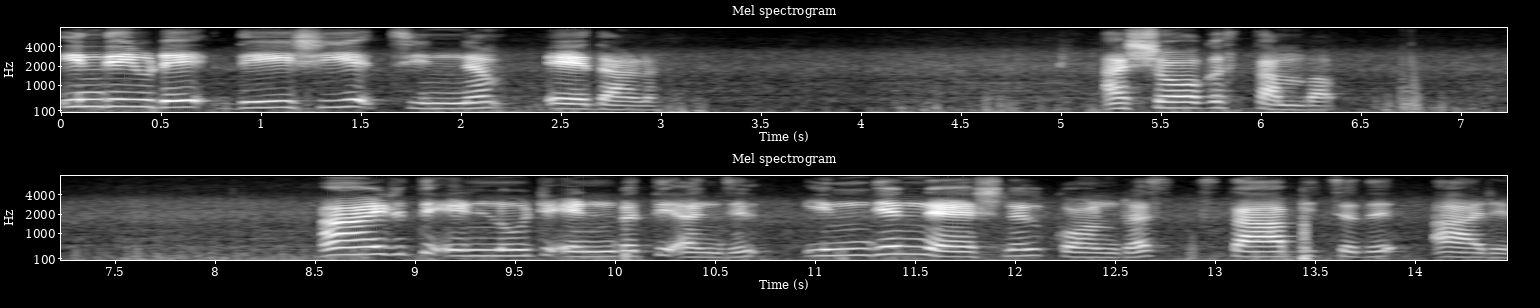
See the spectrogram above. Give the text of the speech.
ഇന്ത്യയുടെ ദേശീയ ചിഹ്നം ഏതാണ്? അശോക സ്തംഭം ആയിരത്തി എണ്ണൂറ്റി എൺപത്തി അഞ്ചിൽ ഇന്ത്യൻ നാഷണൽ കോൺഗ്രസ് സ്ഥാപിച്ചത് ആര്?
